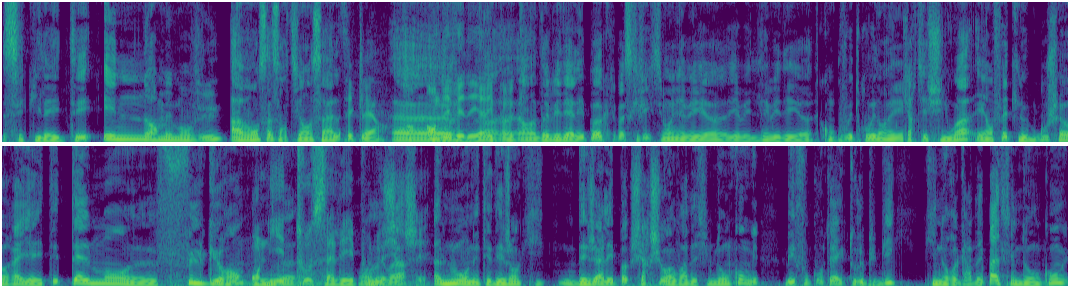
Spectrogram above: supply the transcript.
c'est qu'il a été énormément vu avant sa sortie en salle. C'est clair. Euh, en DVD à l'époque. En DVD à l'époque, parce qu'effectivement, il y avait, euh, il y avait le DVD euh, qu'on pouvait trouver dans les quartiers chinois. Et en fait, le bouche à oreille a été tellement euh, fulgurant. On y est Euh, tous allés pour le voilà. chercher. Nous, on était des gens qui, déjà à l'époque, cherchions à voir des films de Hong Kong. Mais il faut compter avec tout le public qui ne regardait pas de films de Hong Kong,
